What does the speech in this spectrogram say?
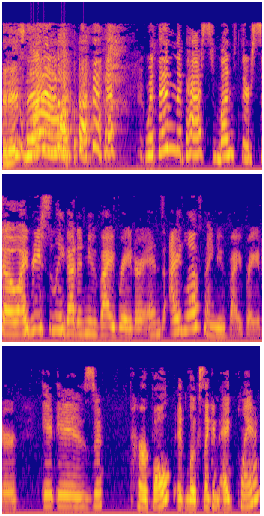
it is now. Within the past month or so, I recently got a new vibrator, and I love my new vibrator. It is purple. It looks like an eggplant,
